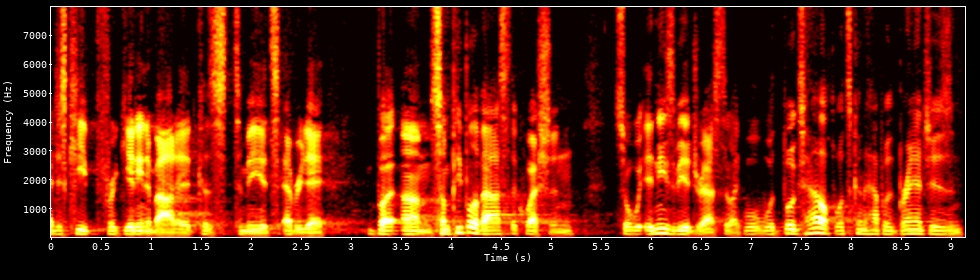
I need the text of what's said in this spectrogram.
I just keep forgetting about it because to me it's every day. But um, some people have asked the question, so it needs to be addressed. They're like, well, with Boog's health, what's going to happen with branches? And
